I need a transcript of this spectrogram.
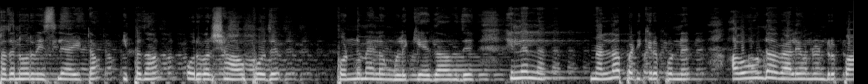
பதினோரு வயசுல ஆயிட்டா இப்போதான் ஒரு வருஷம் ஆக போகுது பொண்ணு மேலே உங்களுக்கு ஏதாவது இல்லை இல்லை நல்லா படிக்கிற பொண்ணு அவ உண்டா வேலை ஒன்று இருப்பா.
